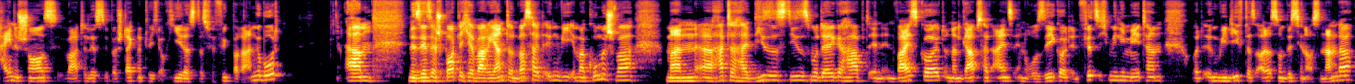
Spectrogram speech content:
keine Chance. Warteliste übersteigt natürlich auch hier das, das verfügbare Angebot. Ähm, eine sehr, sehr sportliche Variante. Und was halt irgendwie immer komisch war, man äh, hatte halt dieses, dieses Modell gehabt in, in Weißgold und dann gab es halt eins in Roségold in 40 mm und irgendwie lief das alles so ein bisschen auseinander.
